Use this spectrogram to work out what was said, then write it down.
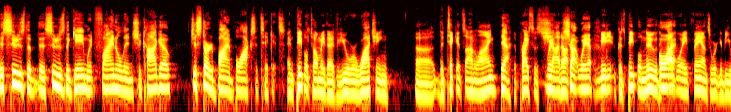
as soon as the as soon as the game went final in Chicago, just started buying blocks of tickets. And people told me that if you were watching uh, the tickets online, Yeah. the prices Wait, shot up. shot way up. Immediate because people knew the Oh, I- Cowboy fans were going to be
